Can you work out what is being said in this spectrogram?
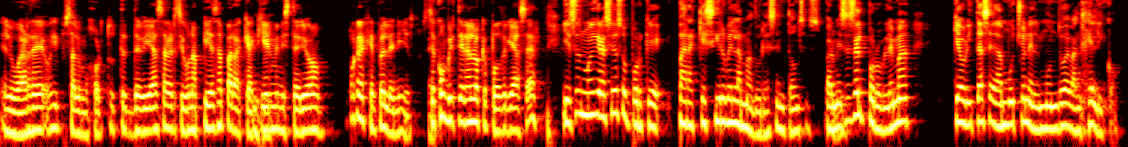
En lugar de, oye, pues a lo mejor tú te debías haber sido una pieza para que aquí el ministerio, por ejemplo, el de niños, se convirtiera en lo que podría ser. Y eso es muy gracioso porque ¿para qué sirve la madurez entonces? Para mí ese es el problema que ahorita se da mucho en el mundo evangélico.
